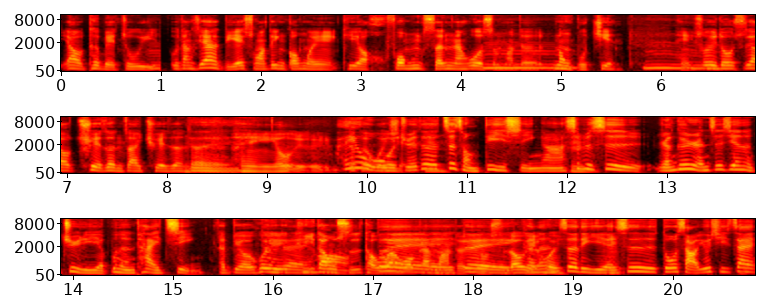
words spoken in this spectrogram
要特别注意，有当时啊，伫个山顶讲话，去有风声啊，或什么的弄不见，嗯，嘿，所以都是要确认再确认，对，嘿，有还有，我觉得这种地形啊，是不是人跟人之间的距离也不能太近？啊，对，会踢到石头啊，或干嘛的，有时候也会。这里也是多少，尤其在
